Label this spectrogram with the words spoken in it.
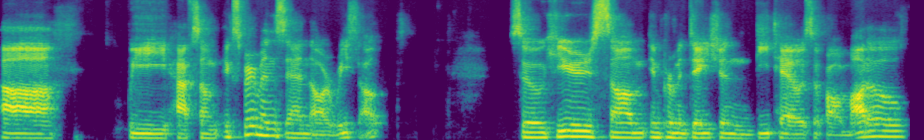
uh, we have some experiments and our results. So here's some implementation details of our model.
